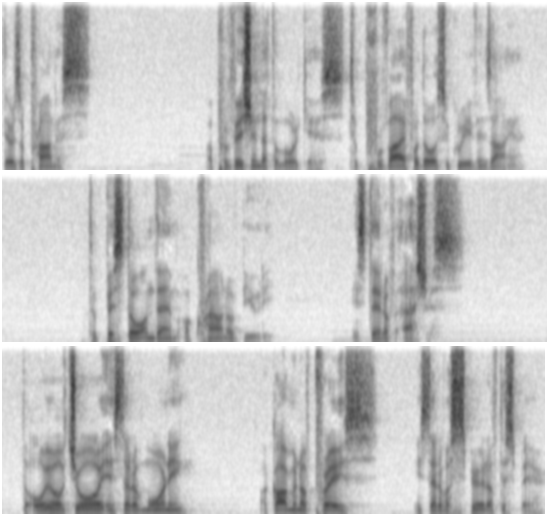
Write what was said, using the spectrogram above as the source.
there is a promise, a provision that the Lord gives to provide for those who grieve in Zion to bestow on them a crown of beauty instead of ashes, the oil of joy instead of mourning, a garment of praise instead of a spirit of despair.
